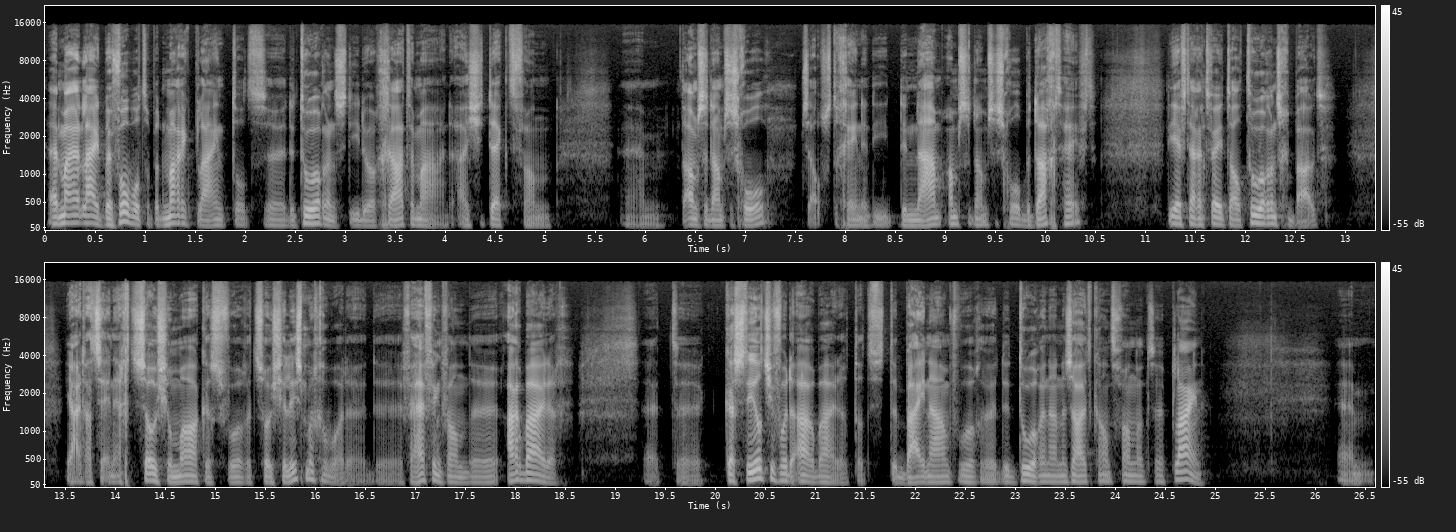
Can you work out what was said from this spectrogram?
Eh, maar het leidt bijvoorbeeld op het Marktplein tot uh, de torens die door Gratema, de architect van um, de Amsterdamse school, zelfs degene die de naam Amsterdamse school bedacht heeft, die heeft daar een tweetal torens gebouwd. Ja, dat zijn echt social markers voor het socialisme geworden. De verheffing van de arbeider. Het uh, kasteeltje voor de arbeider. Dat is de bijnaam voor uh, de toren aan de zuidkant van het uh, plein. Um,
